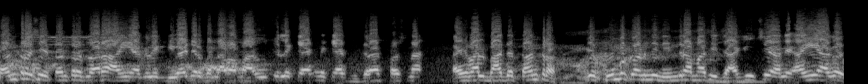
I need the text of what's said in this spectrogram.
તંત્ર છે તંત્ર દ્વારા અહીં આગળ એક ડિવાઈડર બનાવવામાં આવ્યું છે એટલે ક્યાંક ને ક્યાંક ગુજરાત ફર્સ્ટના અહેવાલ બાદ તંત્ર જે કુંભકર્ણની નિંદ્રામાંથી જાગ્યું છે અને અહીં આગળ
